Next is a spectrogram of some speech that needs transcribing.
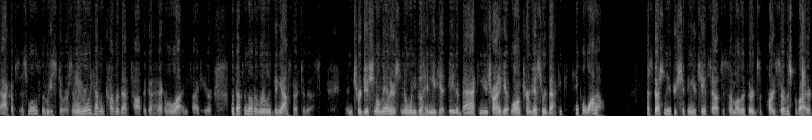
backups as well as the restores. And we really haven't covered that topic a heck of a lot inside here, but that's another really big aspect of this. In traditional manners, you know, when you go ahead and you get data back and you're trying to get long-term history back, it can take a while, especially if you're shipping your tapes out to some other third-party service provider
